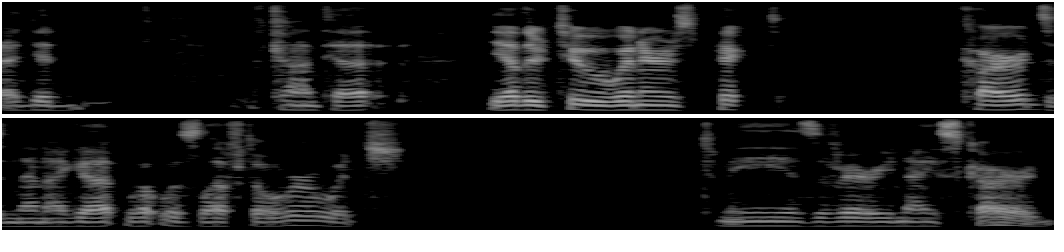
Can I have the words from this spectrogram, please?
I did contact. The other two winners picked cards, and then I got what was left over, which to me is a very nice card.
